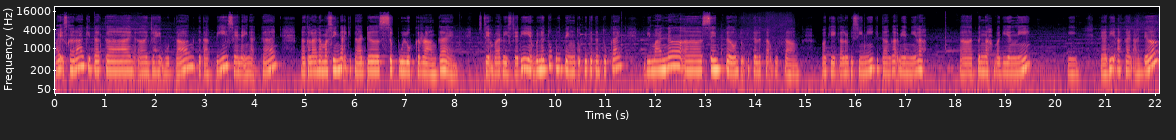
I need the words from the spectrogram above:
Baik, sekarang kita akan uh, jahit butang tetapi saya nak ingatkan uh, kalau anda masih ingat kita ada 10 kerang kan setiap baris. Jadi benda tu penting untuk kita tentukan di mana uh, center untuk kita letak butang. Okey, kalau di sini kita anggap yang ni lah. uh, tengah bagi yang ni. Okay. Jadi akan ada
